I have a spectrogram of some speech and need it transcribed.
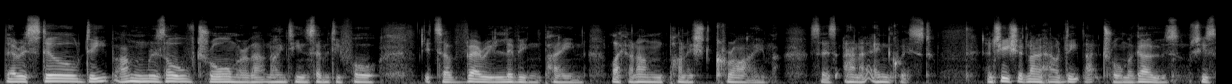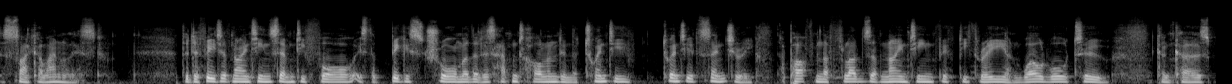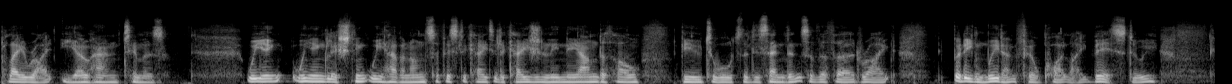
There is still deep unresolved trauma about 1974. It's a very living pain, like an unpunished crime, says Anna Enquist and she should know how deep that trauma goes. She's a psychoanalyst. The defeat of 1974 is the biggest trauma that has happened to Holland in the 20, 20th century, apart from the floods of 1953 and World War II, concurs playwright Johan Timmers. We, we English think we have an unsophisticated, occasionally Neanderthal view towards the descendants of the Third Reich, but even we don't feel quite like this, do we?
